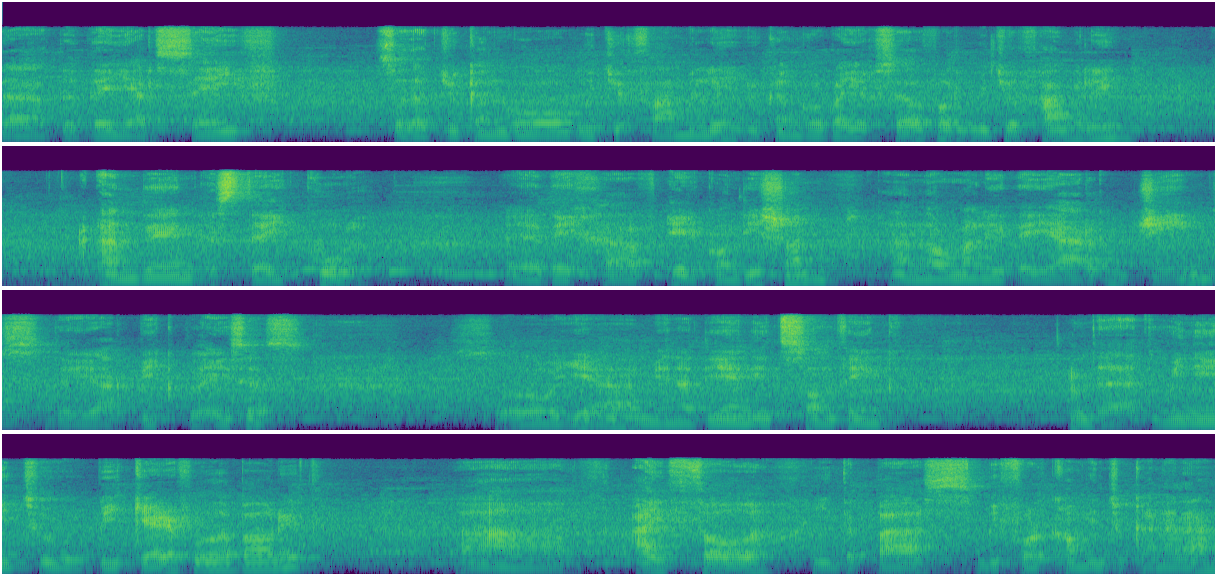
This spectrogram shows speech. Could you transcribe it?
that they are safe so that you can go with your family. You can go by yourself or with your family and then stay cool. Uh, they have air condition and normally they are gyms, they are big places. So yeah, I mean at the end it's something that we need to be careful about it. Uh, I thought in the past, before coming to Canada,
